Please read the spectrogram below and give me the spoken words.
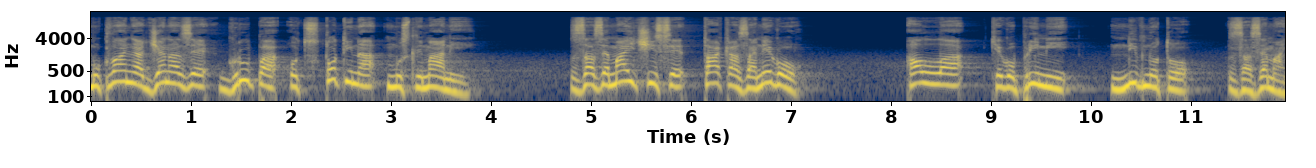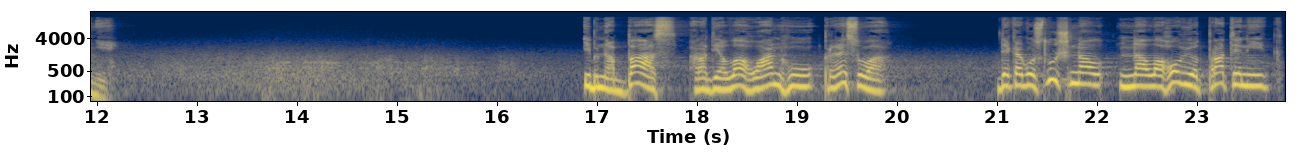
му клања дженазе група од стотина муслимани, заземајчи се така за него, Аллах ќе го прими нивното заземање. Ибн Аббас, ради Аллаху анху, пренесува дека го слушнал на Аллаховиот пратеник,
